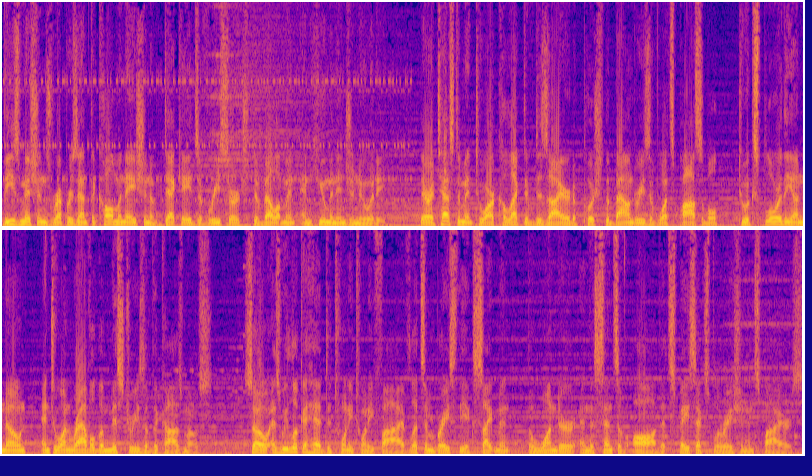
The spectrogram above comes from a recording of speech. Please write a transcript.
These missions represent the culmination of decades of research, development, and human ingenuity. They're a testament to our collective desire to push the boundaries of what's possible, to explore the unknown, and to unravel the mysteries of the cosmos. So, as we look ahead to 2025, let's embrace the excitement, the wonder, and the sense of awe that space exploration inspires.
